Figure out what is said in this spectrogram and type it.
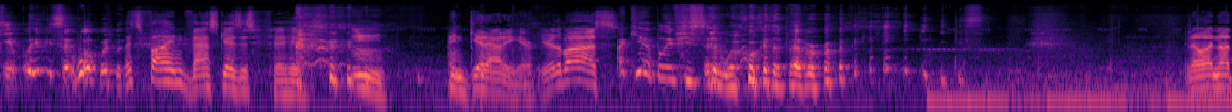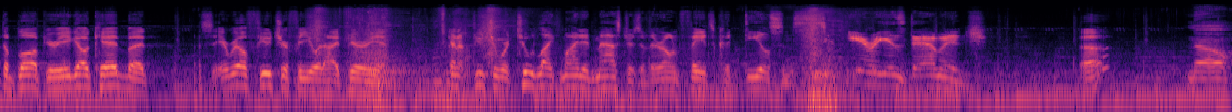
Can't believe he said what would Let's find Vasquez's face. Mm. And get out of here. You're the boss. I can't believe he said what were the pepperonis. You know what? Not to blow up your ego, kid, but I see a real future for you at Hyperion. It's kind of future where two like-minded masters of their own fates could deal some serious damage. Huh? No.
